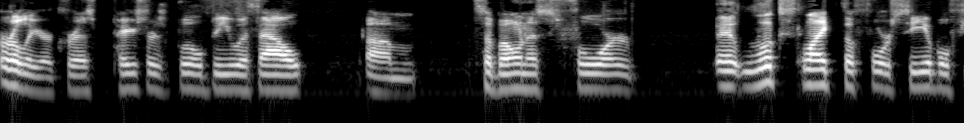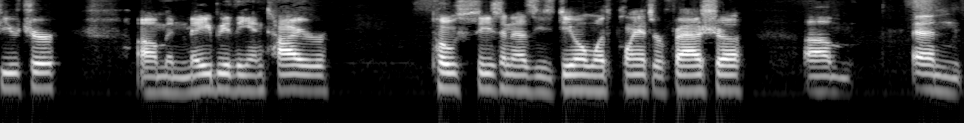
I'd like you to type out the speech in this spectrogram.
earlier, Chris. Pacers will be without um, Sabonis for it looks like the foreseeable future um, and maybe the entire postseason as he's dealing with plantar fascia. Um, and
